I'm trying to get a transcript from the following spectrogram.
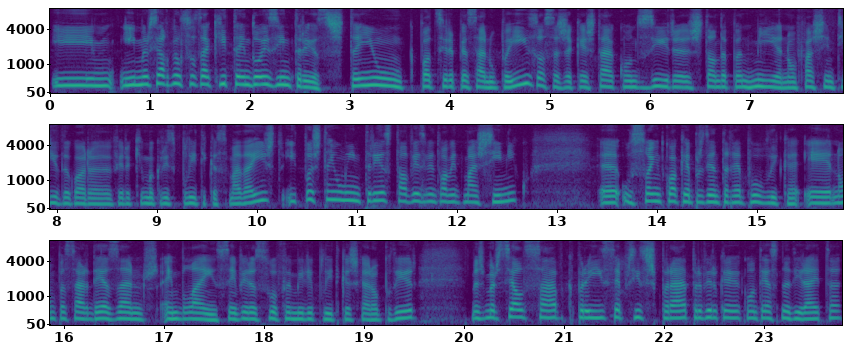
E, e Marcelo Rebelo Sousa aqui tem dois interesses. Tem um que pode ser a pensar no país, ou seja, quem está a conduzir a gestão da pandemia não faz sentido agora haver aqui uma crise política somada a isto. E depois tem um interesse, talvez eventualmente mais cínico, o sonho de qualquer Presidente da República é não passar 10 anos em Belém sem ver a sua família política chegar ao poder, mas Marcelo sabe que para isso é preciso esperar para ver o que, é que acontece na direita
